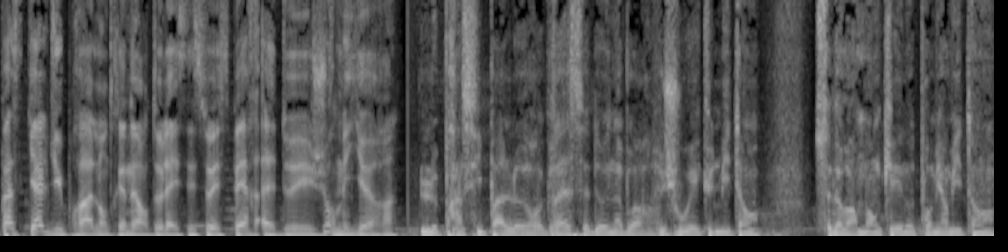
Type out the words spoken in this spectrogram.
Pascal Duprat, l'entraîneur de la SSE, espère des jours meilleurs. Le principal regret, c'est de n'avoir joué qu'une mi-temps c'est d'avoir manqué notre première mi-temps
